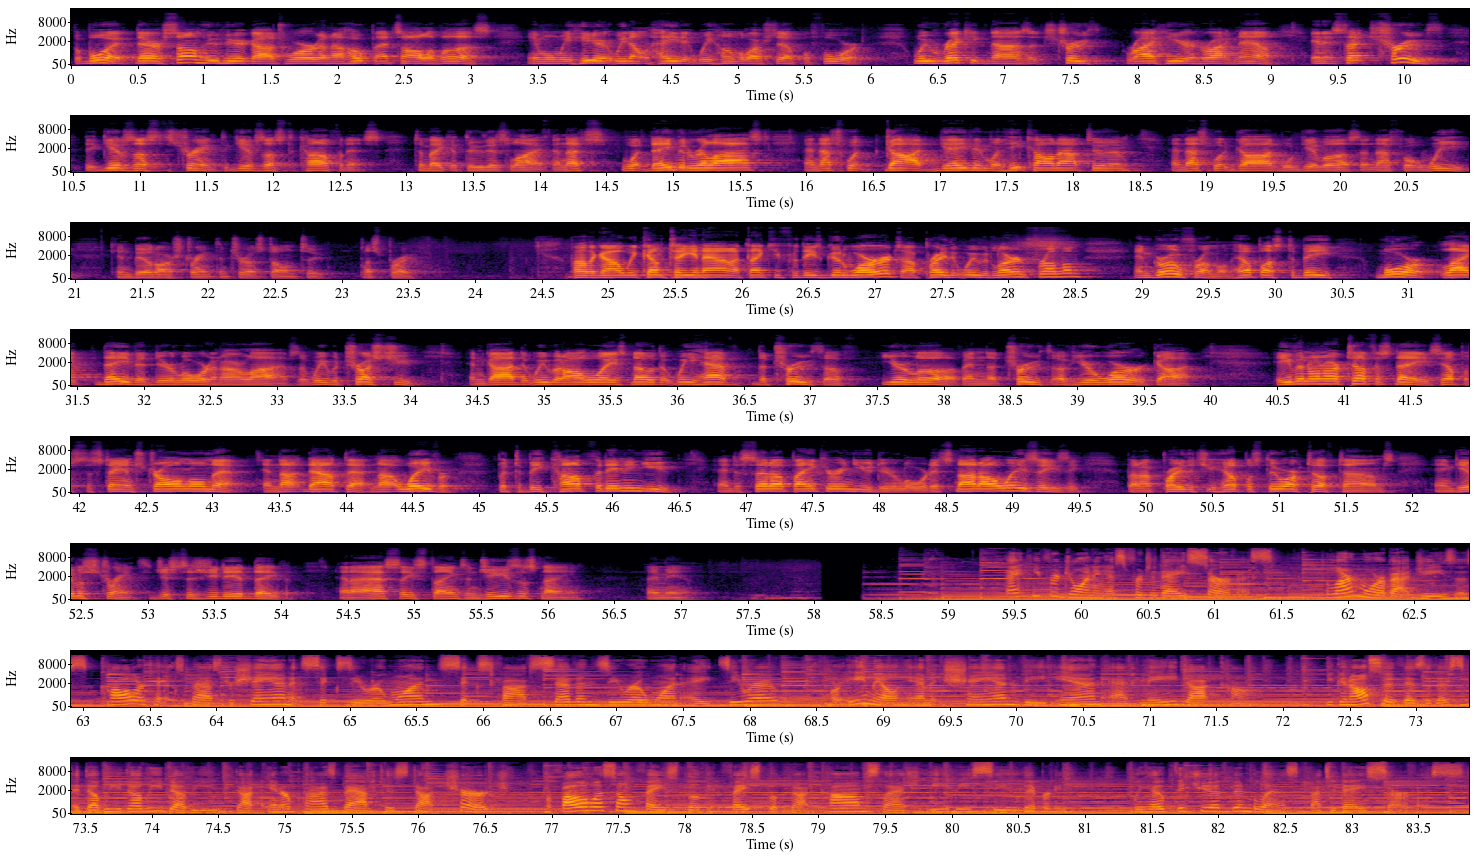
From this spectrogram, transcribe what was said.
But boy, there are some who hear God's word, and I hope that's all of us. And when we hear it, we don't hate it, we humble ourselves before it. We recognize its truth right here and right now. And it's that truth that gives us the strength, that gives us the confidence to make it through this life. And that's what David realized, and that's what God gave him when he called out to him, and that's what God will give us, and that's what we can build our strength and trust on to. Let's pray. Father God, we come to you now, and I thank you for these good words. I pray that we would learn from them and grow from them. Help us to be more like David, dear Lord, in our lives, that we would trust you. And God, that we would always know that we have the truth of your love and the truth of your word, God. Even on our toughest days, help us to stand strong on that and not doubt that, not waver, but to be confident in you and to set up anchor in you, dear Lord. It's not always easy, but I pray that you help us through our tough times and give us strength, just as you did David. And I ask these things in Jesus' name. Amen. Thank you for joining us for today's service. To learn more about Jesus, call or text Pastor Shan at 601 657 0180 or email him at shanvn at me.com. You can also visit us at www.enterprisebaptist.church or follow us on Facebook at facebook.com slash ebcliberty. We hope that you have been blessed by today's service.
